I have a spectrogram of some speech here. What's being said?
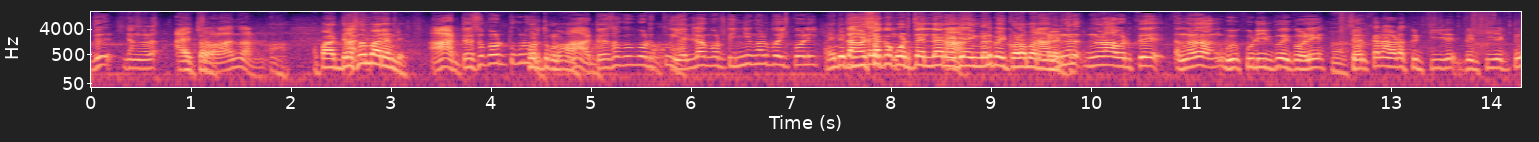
ഇത് ഞങ്ങൾ അയച്ചോളാന്ന് പറഞ്ഞു. അപ്പൊ അഡ്രസ്സും പറയണ്ടേ? ആ അഡ്രസ്സ് കൊടുത്തു കൊടുത്തുക്കണു, ആ. അഡ്രസ്സൊക്കെ കൊടുത്തു. എല്ലാം കൊടുത്തു. ഇനി നിങ്ങൾ പോയിക്കോളി. അതിന്റെ കൊടുത്ത എല്ലാം റെഡി നിങ്ങൾ പോയിക്കോളാൻ പറഞ്ഞു നിങ്ങൾ നിങ്ങൾ അവിടേക്ക് നിങ്ങൾ കുടിയിൽ പോയിക്കോളി. ചെറുക്കൻ അവിടെ കിട്ടി കിട്ടിയിട്ട്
